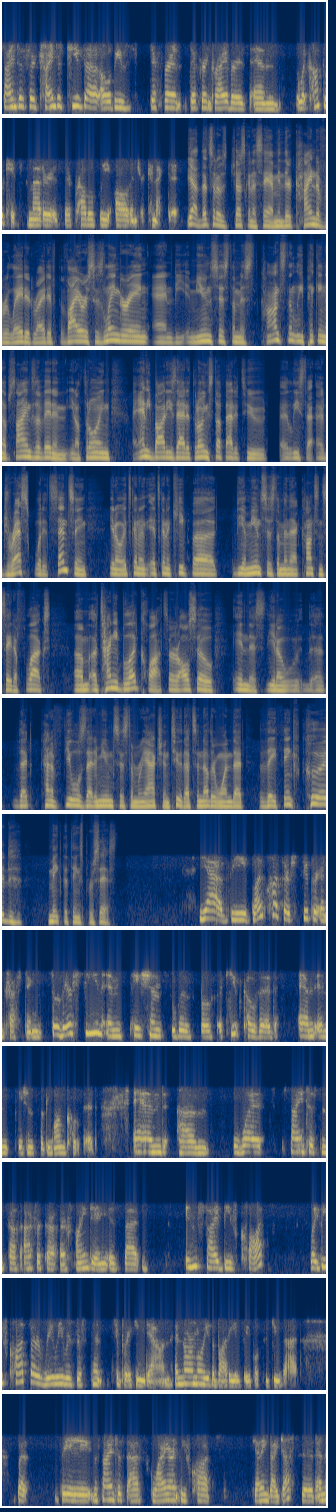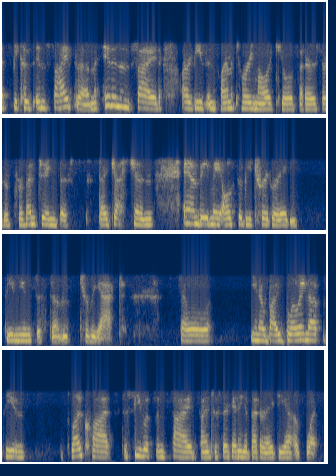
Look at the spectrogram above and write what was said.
scientists are trying to tease out all these different different drivers and what complicates the matter is they're probably all interconnected. Yeah, that's what I was just going to say. I mean, they're kind of related, right? If the virus is lingering and the immune system is constantly picking up signs of it and, you know, throwing antibodies at it, throwing stuff at it to at least address what it's sensing, you know it's gonna it's gonna keep uh, the immune system in that constant state of flux. Um, uh, tiny blood clots are also in this. You know uh, that kind of fuels that immune system reaction too. That's another one that they think could make the things persist. Yeah, the blood clots are super interesting. So they're seen in patients with both acute COVID and in patients with long COVID. And um, what scientists in South Africa are finding is that inside these clots, like these clots are really resistant to breaking down, and normally the body is able to do that. But they, the scientists ask, why aren't these clots getting digested? And it's because inside them, hidden inside, are these inflammatory molecules that are sort of preventing this digestion, and they may also be triggering the immune system to react. So, you know, by blowing up these blood clots to see what's inside, scientists are getting a better idea of what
